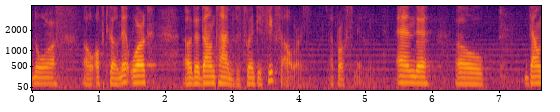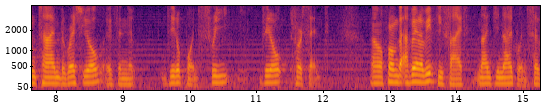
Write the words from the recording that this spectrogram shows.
nor uh, optical network, uh, the downtime is 26 hours approximately. And uh, downtime, the ratio is in 0.30%. Uh, from the availability side, 99.7%.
